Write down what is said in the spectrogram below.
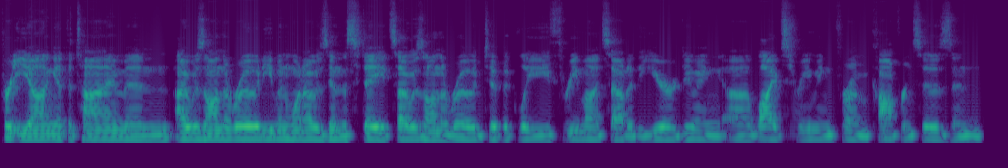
pretty young at the time, and I was on the road even when I was in the states. I was on the road typically three months out of the year doing uh, live streaming from conferences and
